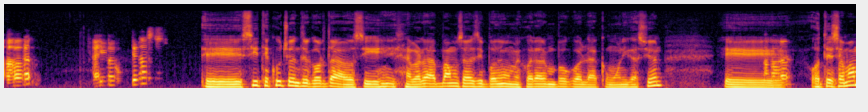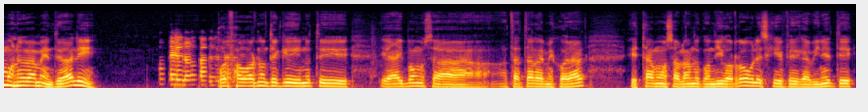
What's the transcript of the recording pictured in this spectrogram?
A ver, ¿ahí me escuchas? Eh, sí, te escucho entrecortado, sí, la verdad, vamos a ver si podemos mejorar un poco la comunicación. o te llamamos nuevamente, dale. Por favor, no te quede, no te, eh, ahí vamos a, tratar de mejorar. Estamos hablando con Diego Robles, jefe de gabinete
